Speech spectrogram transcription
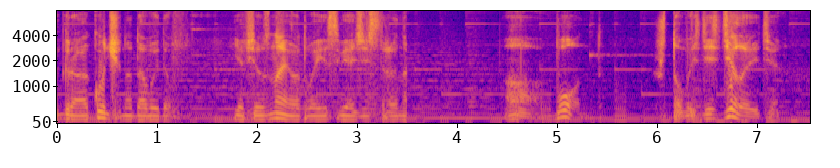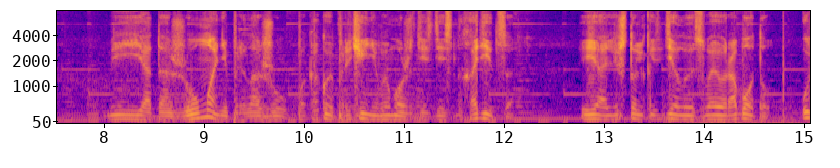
Игра окончена, Давыдов. Я все знаю о твоей связи с Рена. А, Бонд, что вы здесь делаете? Я даже ума не приложу, по какой причине вы можете здесь находиться. Я лишь только сделаю свою работу. У-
